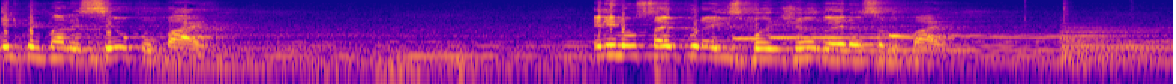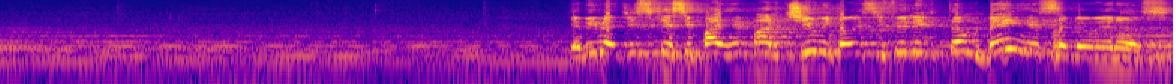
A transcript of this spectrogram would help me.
Ele permaneceu com o pai. Ele não saiu por aí esbanjando a herança do pai. E a Bíblia diz que esse pai repartiu, então esse filho ele também recebeu a herança.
